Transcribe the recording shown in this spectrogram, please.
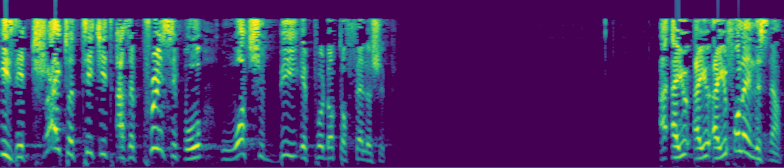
is they try to teach it as a principle what should be a product of fellowship. Are you, are you, are you following this now?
